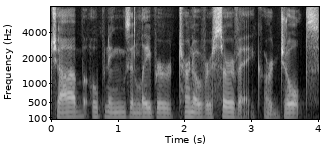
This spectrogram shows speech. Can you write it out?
Job Openings and Labor Turnover Survey, or JOLTS.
